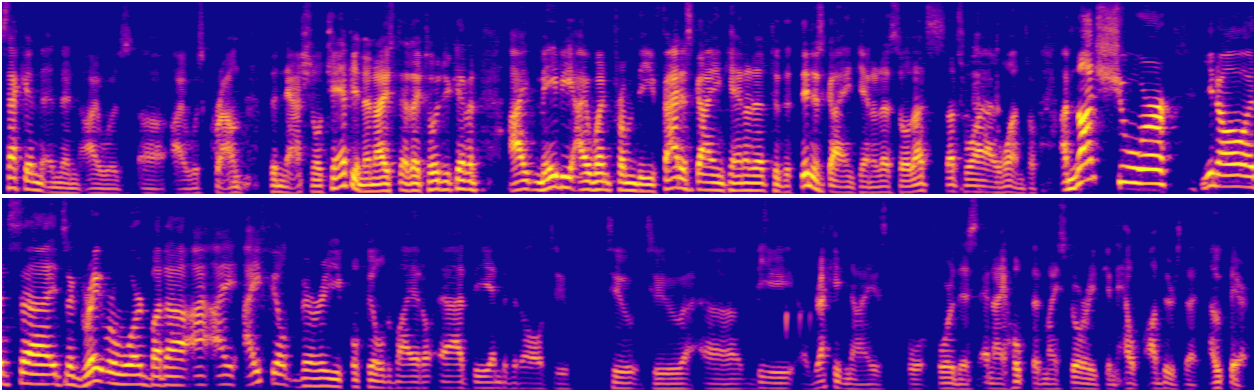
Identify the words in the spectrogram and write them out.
second, and then I was uh, I was crowned the national champion. And I, as I told you, Kevin, I maybe I went from the fattest guy in Canada to the thinnest guy in Canada, so that's that's why I won. So I'm not sure, you know, it's uh, it's a great reward, but uh, I I felt very fulfilled by it at the end of it all too to to uh, be recognized for for this and i hope that my story can help others that out there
